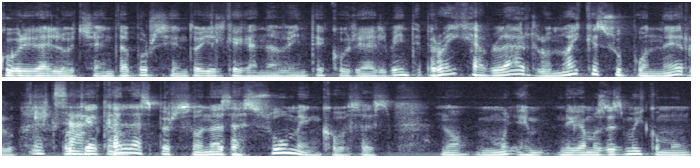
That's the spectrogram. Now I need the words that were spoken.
cubrirá el 80% y el que gana 20 cubrirá el 20%. Pero hay que hablarlo, no hay que suponerlo. Porque acá las personas asumen cosas, ¿no? Em, digamos, es muy común.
